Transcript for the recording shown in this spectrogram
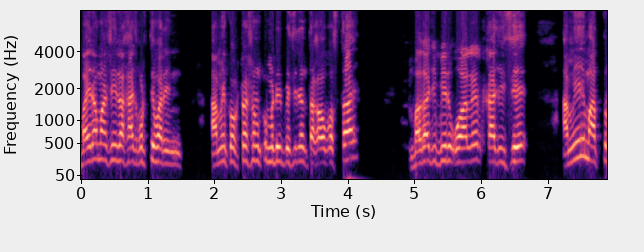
বাইরে মানুষ এরা কাজ করতে পারেন। আমি ককটাশন কমিটির প্রেসিডেন্ট থাকা অবস্থায় বাগাজিবির ওয়ালের কাজ হয়েছে আমি মাত্র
